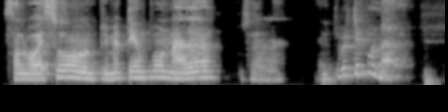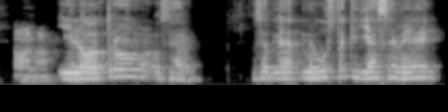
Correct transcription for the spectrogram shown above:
salvo eso, en primer tiempo, nada. O sea, en el primer tiempo, nada. No, no. Y lo otro, o sea, o sea me, me gusta que ya se ve.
